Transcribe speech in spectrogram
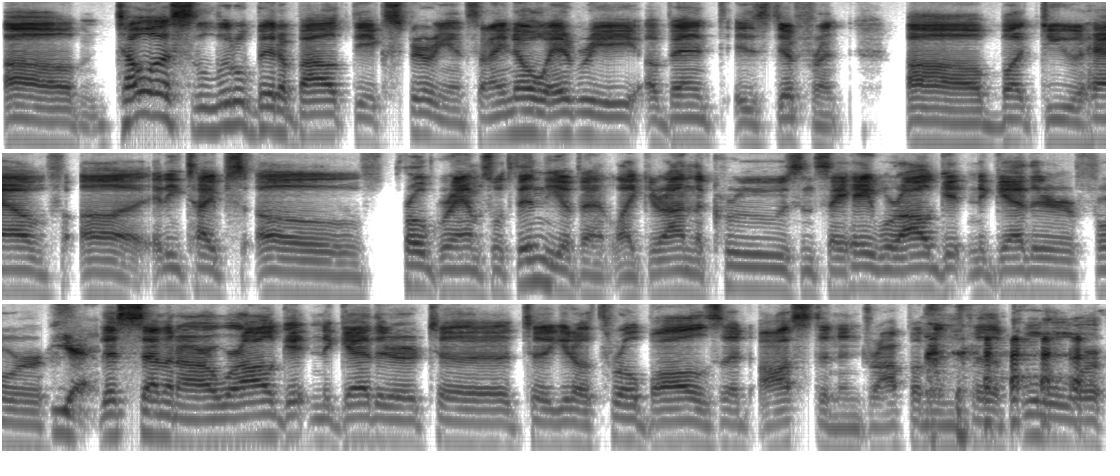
um, tell us a little bit about the experience. And I know every event is different, uh, but do you have uh, any types of programs within the event? Like you're on the cruise and say, "Hey, we're all getting together for yeah. this seminar. We're all getting together to to you know throw balls at Austin and drop them into the pool or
